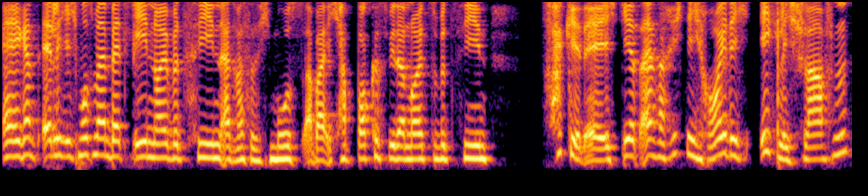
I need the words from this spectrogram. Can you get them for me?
ey, ganz ehrlich, ich muss mein Bett eh neu beziehen. Also was, dass ich muss, aber ich hab Bock, es wieder neu zu beziehen. Fuck it, ey. Ich gehe jetzt einfach richtig räudig, eklig schlafen,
